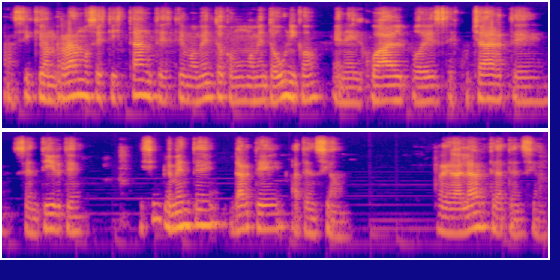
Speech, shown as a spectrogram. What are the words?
Así que honramos este instante, este momento como un momento único en el cual podés escucharte, sentirte y simplemente darte atención, regalarte atención.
